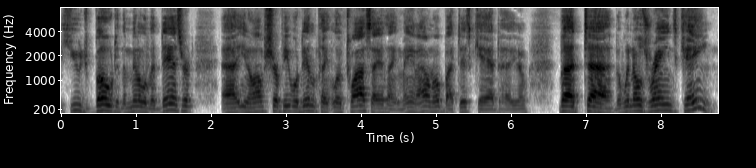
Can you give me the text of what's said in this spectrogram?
a huge boat in the middle of a desert. Uh, you know, I'm sure people didn't think look twice. I think, man, I don't know about this cat. Uh, you know, but uh, but when those rains came,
